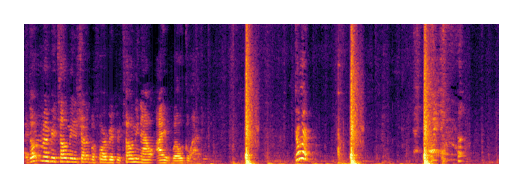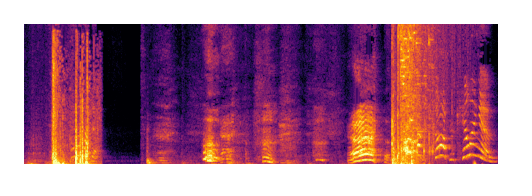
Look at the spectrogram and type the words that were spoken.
I don't remember you telling me to shut up before, but if you're telling me now, I will gladly. Come here! Ah! Stop! You're killing him!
